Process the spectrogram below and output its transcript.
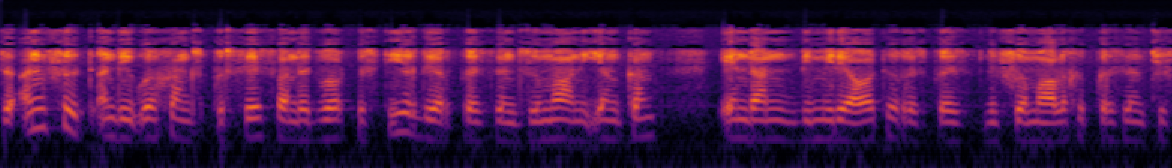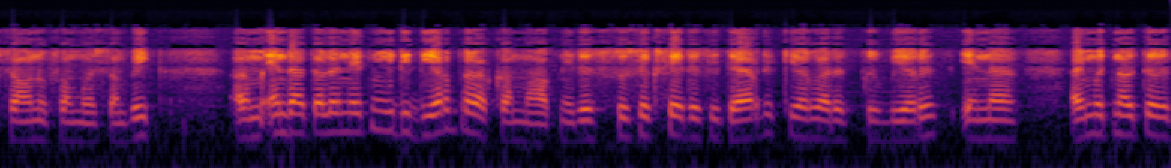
se invloed in die oorgangsproses want dit word bestuur deur president Zuma aan die een kant en dan die mediator is president die voormalige president Chisano van Mosambiek. Um en dat hulle net nie die deurbraak kan maak nie. Dis soos ek sê, dis die derde keer wat dit probeer het en uh, hy moet nou ter,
